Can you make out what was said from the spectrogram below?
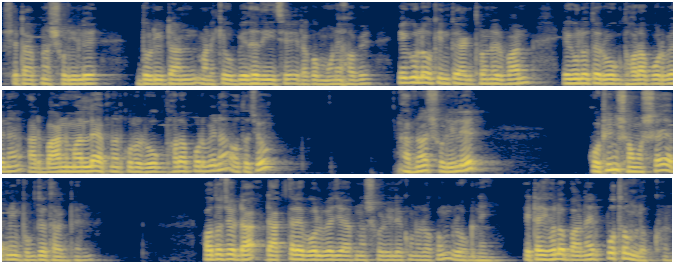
সেটা আপনার শরীরে দড়ি টান মানে কেউ বেঁধে দিয়েছে, এরকম মনে হবে। এগুলো কিন্তু এক ধরনের বান, এগুলোতে রোগ ধরা পড়বে না। আর বান মারলে আপনার কোনো রোগ ধরা পড়বে না, অথচ আপনার শরীরের কঠিন সমস্যায় আপনি ভুগতে থাকবেন। অথচ ডাক্তারে বলবে যে আপনার শরীরে কোনো রকম রোগ নেই। এটাই হলো বানের প্রথম লক্ষণ।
